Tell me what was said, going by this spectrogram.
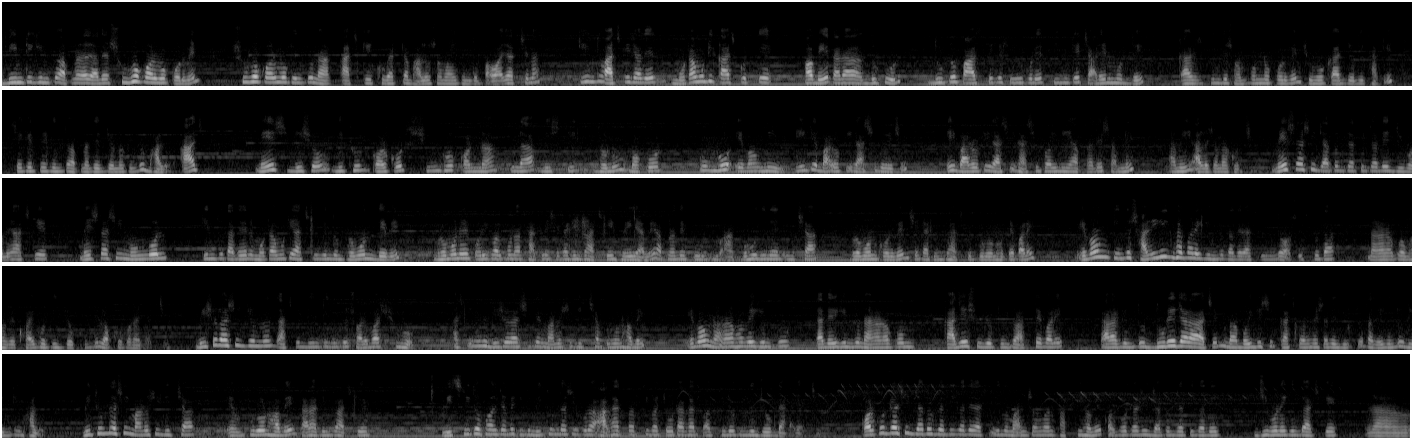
দিনটি কিন্তু আপনারা যাদের শুভ কর্ম করবেন, শুভ কর্ম কিন্তু না, আজকে খুব একটা ভালো সময় কিন্তু পাওয়া যাচ্ছে না। কিন্তু আজকে যাদের মোটামুটি কাজ করতে হবে, তারা দুপুর দুটো পাঁচ থেকে শুরু করে তিনটে চারের মধ্যে কাজ কিন্তু সম্পন্ন করবেন, শুভ কাজ যদি থাকে, সেক্ষেত্রে কিন্তু আপনাদের জন্য কিন্তু ভালো। আজ মেষ, বৃষ, মিথুন, কর্কট, সিংহ, কন্যা, তুলা, বৃষ্টি, ধনু, মকর, কুম্ভ এবং মীন, এই যে বারোটি রাশি রয়েছে এই বারোটি রাশির রাশিফল নিয়ে আপনাদের সামনে আমি আলোচনা করছি। মেষ রাশির জাতক জাতিকাদের জীবনে আজকে মেষ রাশির মঙ্গল কিন্তু তাদের মোটামুটি আজকে কিন্তু ভ্রমণ দেবে। ভ্রমণের পরিকল্পনা থাকলে সেটা কিন্তু আজকে হয়ে যাবে। আপনাদের বহুদিনের ইচ্ছা ভ্রমণ করবেন, সেটা কিন্তু আজকে পূরণ হতে পারে। এবং কিন্তু শারীরিক ব্যাপারে কিন্তু তাদের আজকে কিন্তু অসুস্থতা নানা রকম ভাবে ক্ষয়ক্ষতির যোগ কিন্তু লক্ষ্য করা যাচ্ছে। বৃষ রাশির জন্য আজকের দিনটি কিন্তু সর্বাস শুভ আজকে কিন্তু বৃষ রাশিদের মানসিক ইচ্ছা পূরণ হবে এবং নানাভাবে কিন্তু তাদের কিন্তু নানা রকম কাজের সুযোগ কিন্তু আসতে পারে। তারা কিন্তু দূরে যারা আছেন বা বৈদেশিক কাজকর্মের সাথে যুক্ত, তাদের কিন্তু দিনটি ভালো। মিথুন রাশির মানসিক ইচ্ছা পূরণ হবে। তারা কিন্তু আজকে মিশ্রিত ফল যাবে, কিন্তু মিথুন রাশির পুরো আঘাত প্রাপ্তি বা চোট আঘাত প্রাপ্তিরও কিন্তু যোগ দেখা যাচ্ছে। কর্কট রাশির জাতক জাতিকাদের আজকে কিন্তু মান সম্মান প্রাপ্তি হবে। কর্কট রাশির জাতক জাতিকাদের জীবনে কিন্তু আজকে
